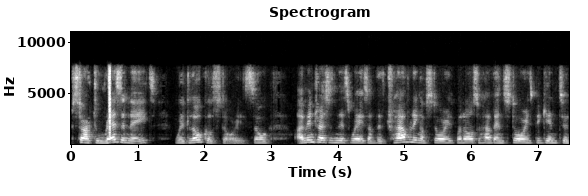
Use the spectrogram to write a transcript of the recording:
start to resonate with local stories. So I'm interested in this ways of the traveling of stories, but also how then stories begin to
